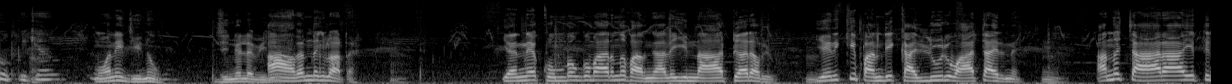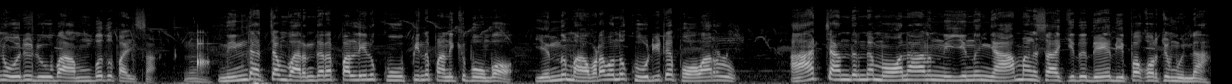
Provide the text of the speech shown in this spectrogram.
കുപ്പിക്കാവും. മോനെ ജിനു. ജിനു അല്ല ആ അതെന്തെങ്കിലും ആട്ടെ. എന്നെ കുംഭം എന്ന് പറഞ്ഞാൽ ഈ നാട്ടുകാരറിയൂ. എനിക്ക് പണ്ട് ഈ കല്ലൂര് വാറ്റായിരുന്നേ. അന്ന് ചാരായത്തിന് ഒരു രൂപ അമ്പത് പൈസ. നിന്റെ അച്ഛൻ വരന്തരപ്പള്ളിയിൽ കൂപ്പിന്റെ പണിക്ക് പോകുമ്പോ എന്നും അവിടെ വന്ന് കൂടിയിട്ടേ പോവാറുള്ളൂ. ആ ചന്ദ്രന്റെ മോനാണ് നീയെന്ന് ഞാൻ മനസ്സിലാക്കിയത് ദേ ഇപ്പൊ കുറച്ച് മുന്നാ.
